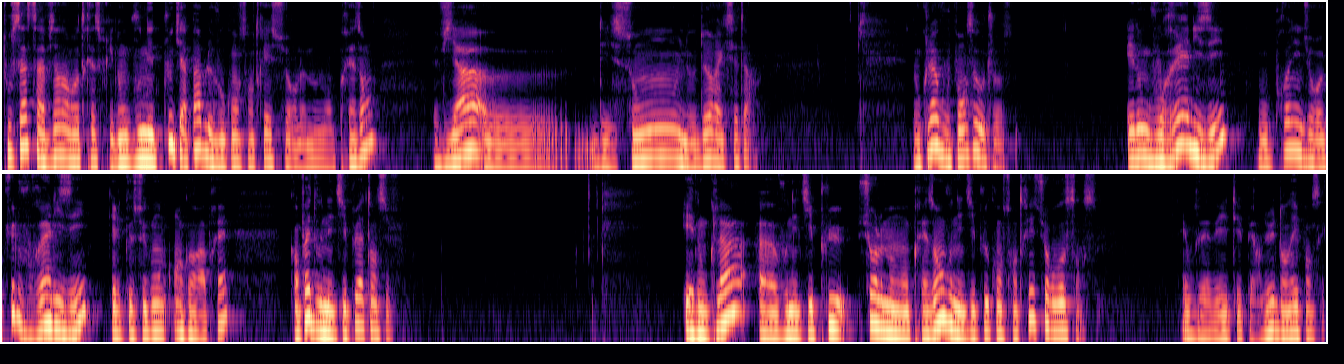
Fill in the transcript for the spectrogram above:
Tout ça, ça vient dans votre esprit. Donc vous n'êtes plus capable de vous concentrer sur le moment présent via euh, des sons, une odeur, etc. Donc là, vous pensez à autre chose. Et donc vous réalisez, vous prenez du recul, vous réalisez, quelques secondes encore après, qu'en fait vous n'étiez plus attentif. Et donc là, euh, vous n'étiez plus sur le moment présent, vous n'étiez plus concentré sur vos sens. Et vous avez été perdu dans des pensées.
